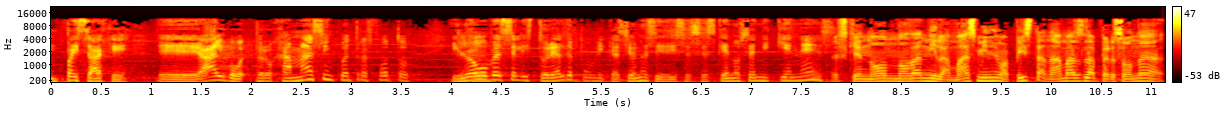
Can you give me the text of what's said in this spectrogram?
un paisaje, eh, algo, pero jamás encuentras fotos. Y luego ves el historial de publicaciones y dices, es que no sé ni quién es. Es que no, no da ni la más mínima pista, nada más la persona,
